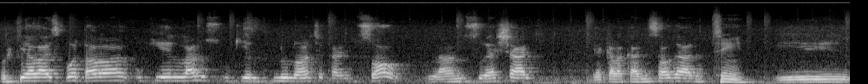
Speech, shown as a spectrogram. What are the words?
porque ela exportava o que lá no, o que no norte é carne do sol, lá no sul é charque, é aquela carne salgada. Sim. E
